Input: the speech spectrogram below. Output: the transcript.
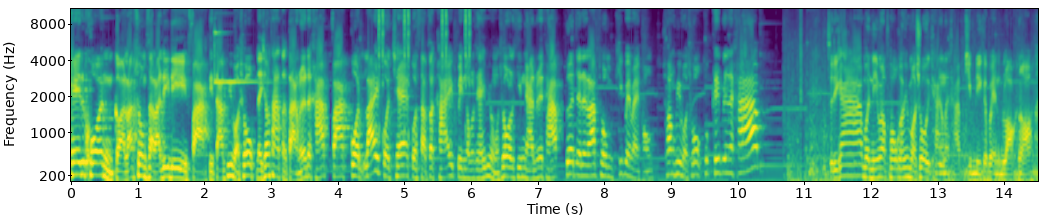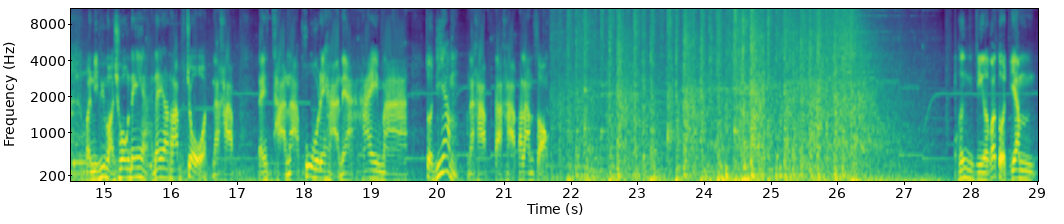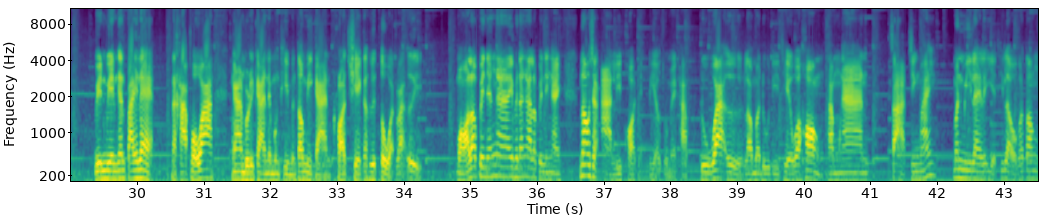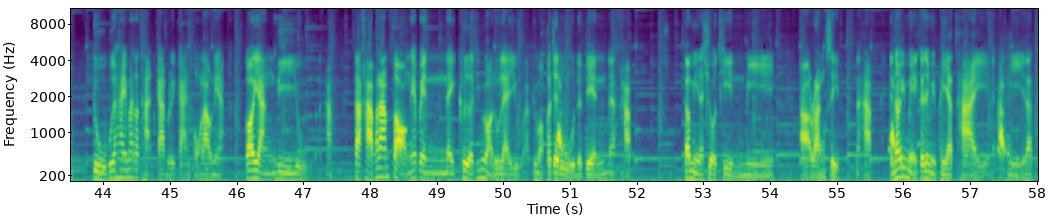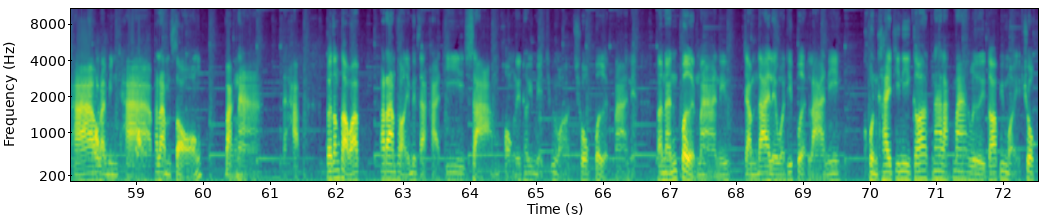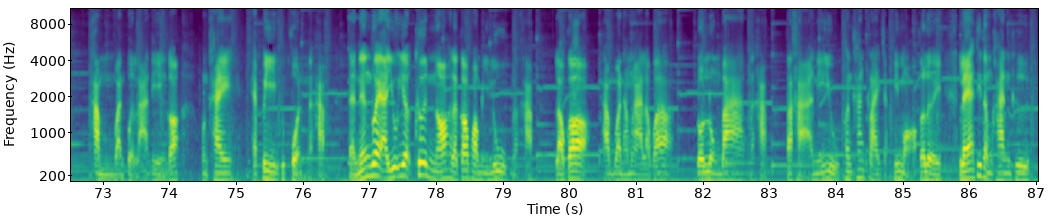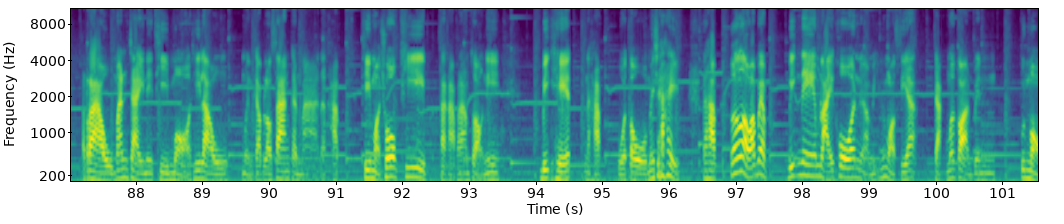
เฮ้ทุกคนก่อนรับชมสาระดีๆ ฝากติดตามพี่หมอโชคในช่องทางต่างๆด้วยนะครับ ฝากกดไลค์กดแชร์กด subscribe เป็นกำลังใจให้พี่หมอโชคและทีมงานด้วยครับ เพื่อจะได้รับชมคลิปใหม่ๆของช่องพี่หมอโชคทุกคลิปเลยนะครับ สวัสดีครับ วันนี้มาพบกับพี่หมอโชคอีกครั้งนะครับ คลิปนี้ก็เป็นบล็อกเนาะวันนี้พี่หมอโชคได้ได้รับโจทย์นะครับ ในฐานะผู้บริหารเนี่ยให้มาตรวจเยี่ยมนะครับสาขาพระรามสองซึ่งจริงๆเราก็ตรวจเยี่ยม เวียนๆกันไปแหละนะครับเพราะว่างานบริการในบางทีมันต้องมีการ cross check ก็คือตรวจว่าเอ้ยหมอเราเป็นยังไง พนักงานเราเป็นยังไง นอกจากอ่านรีพอร์ตอย่างเดียวถูกไหมครับ ดูว่าเออเรามาดูดีเทลว่าห้องทำงานสะอาดจริงไหม มันมีรายละเอียดที่เราก็ต้องดูเพื่อให้มาตรฐานการบริการของเราเนี่ยก็ยังดีอยู่นะครับสาขาพระรามสองเนี่ยเป็นในเครือที่พี่หมอดูแลอยู่พี่หมอก็จะดูเดอะเดนนะครับก็มีราชโยธินมี รังสิตนะครับเดนทัลอิเมจก็จะมีพญาไทนะครับมีลาดพร้าวรามอินทราพระรามสองบางนานะครับก็ต้องตอบว่าพระรามสองนี่เป็นสาขาที่ 3 ของ Dental Image ที่พี่หมอโชคเปิดมาเนี่ยตอนนั้นเปิดมานี่จำได้เลยวันที่เปิดร้านนี่คนไข้ที่นี่ก็น่ารักมากเลย ก็พี่หมอโชคทำวันเปิดร้านเองก็คนไข้แฮปปี้ทุกคนนะครับแต่เนื่องด้วยอายุเยอะขึ้นเนาะแล้วก็พอมีลูกนะครับ เราก็ทำวันทำงานเราก็ลดลงบ้างนะครับ สาขานี้อยู่ค่อนข้างไกลจากพี่หมอก็เลย และที่สำคัญคือเรามั่นใจในทีมหมอที่เราเหมือนกับเราสร้างกันมานะครับ ทีมหมอโชคที่สาขาพระรามสองนี่บิ๊กเฮดนะครับหัวโตไม่ใช่นะครับก็ต้องบอกว่าแบบบิ๊กเนมหลายคนเนี่ยมีพี่หมอเสียจากเมื่อก่อนเป็นคุณหมอ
